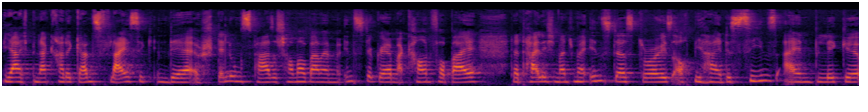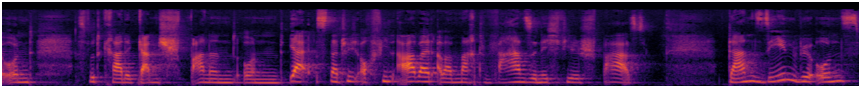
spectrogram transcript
ja, ich bin da gerade ganz fleißig in der Erstellungsphase. Schau mal bei meinem Instagram-Account vorbei. Da teile ich manchmal Insta-Stories, auch Behind-the-Scenes-Einblicke und es wird gerade ganz spannend und ja, ist natürlich auch viel Arbeit, aber macht wahnsinnig viel Spaß. dann sehen wir uns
